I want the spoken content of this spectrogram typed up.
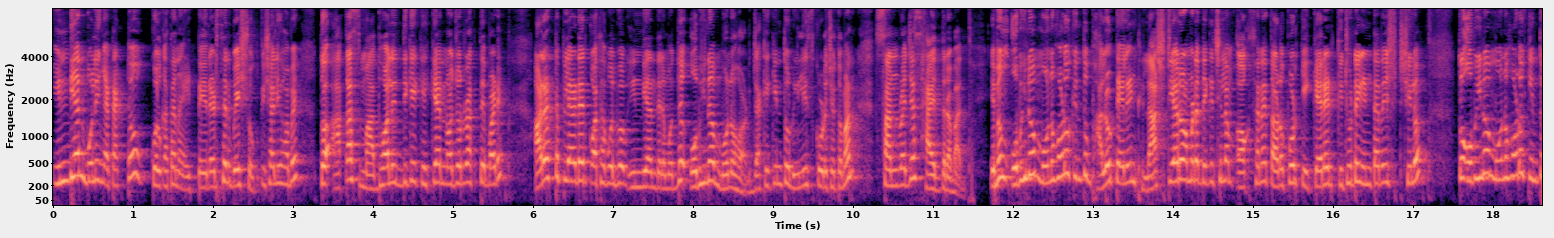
ইন্ডিয়ান বোলিং অ্যাটাকটাও কলকাতা নাইট রাইডার্সের বেশ শক্তিশালী হবে। তো আকাশ মাধোয়ালের দিকে কে কে আর নজর রাখতে পারে? আর একটা প্লেয়ারের কথা বলব ইন্ডিয়ানদের মধ্যে, অভিনব মনোহর, যাকে কিন্তু রিলিজ করেছে তোমার সানরাইজার্স হায়দ্রাবাদ। এবং অভিনব মনোহরও কিন্তু ভালো ট্যালেন্ট লাস্ট ইয়ারও আমরা দেখেছিলাম অকশানে তার উপর কে কিছুটা ইন্টারেস্ট ছিল। তো অভিনব মনোহরও কিন্তু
